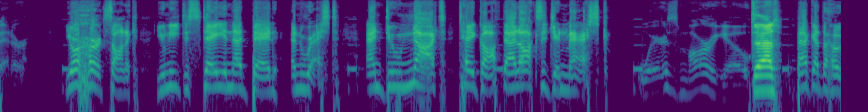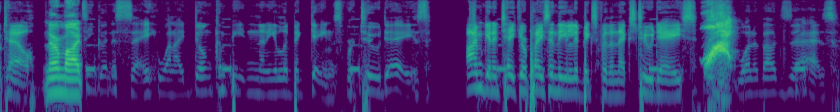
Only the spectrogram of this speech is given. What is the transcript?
better. You're hurt, Sonic. You need to stay in that bed and rest. And do not take off that oxygen mask. Where's Mario? Dad. Back at the hotel. Never mind. What's he gonna say when I don't compete in any Olympic Games for two days? I'm gonna take your place in the Olympics for the next two days. What? What about Zazz?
